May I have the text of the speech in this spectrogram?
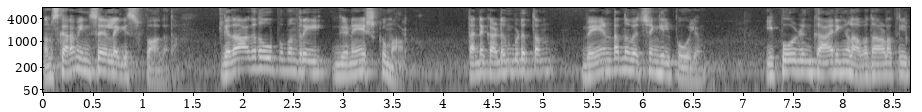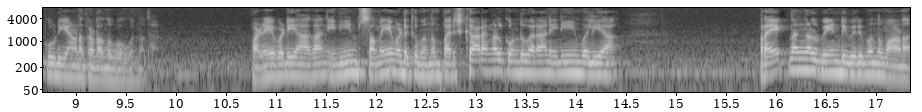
നമസ്കാരം ഇൻസൈഡിലേക്ക് സ്വാഗതം. ഗതാഗത വകുപ്പ് മന്ത്രി ഗണേഷ് കുമാർ തന്റെ കടുംപിടുത്തം വേണ്ടെന്ന് വെച്ചെങ്കിൽ പോലും ഇപ്പോഴും കാര്യങ്ങൾ അവതാളത്തിൽ കൂടിയാണ് കടന്നു പോകുന്നത് പഴയപടിയാകാൻ ഇനിയും സമയമെടുക്കുമെന്നും പരിഷ്കാരങ്ങൾ കൊണ്ടുവരാൻ ഇനിയും വലിയ പ്രയത്നങ്ങൾ വേണ്ടി വരുമെന്നുമാണ്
